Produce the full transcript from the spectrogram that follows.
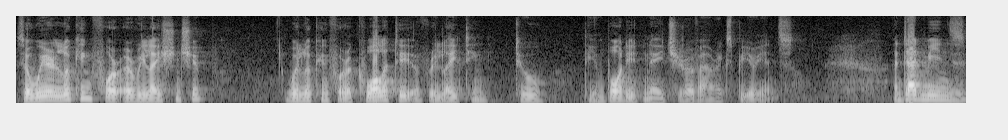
So we're looking for a relationship. We're looking for a quality of relating to the embodied nature of our experience. And that means,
